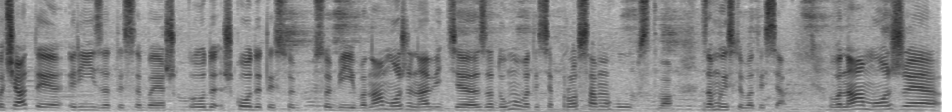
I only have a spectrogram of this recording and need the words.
почати різати себе, шкоди- шкодити соб- собі. Вона може навіть е, задумуватися про самогубство, замислюватися. Вона може е,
